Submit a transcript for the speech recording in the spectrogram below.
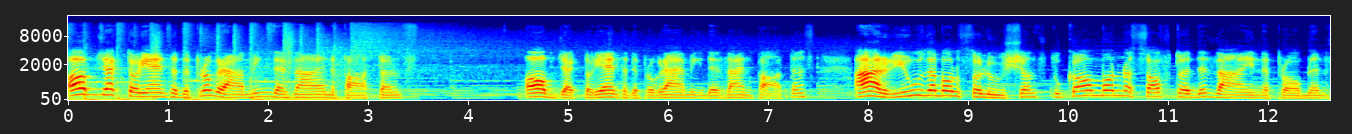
Object-oriented programming design patterns. Object-oriented programming design patterns are reusable solutions to common software design problems.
